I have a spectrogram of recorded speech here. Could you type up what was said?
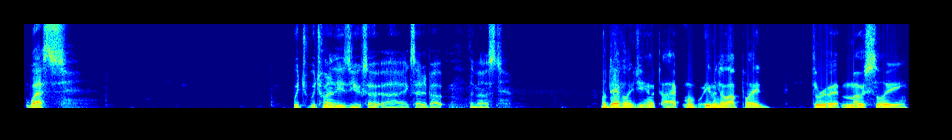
Wes, which which one of these are you so uh, excited about the most? Well, definitely Genotype. Even though I played through it mostly,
